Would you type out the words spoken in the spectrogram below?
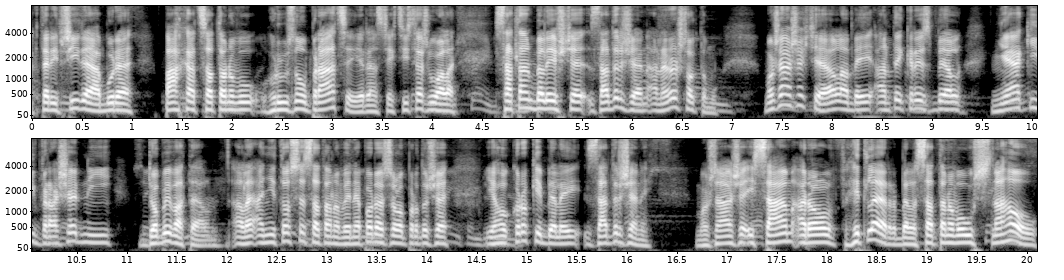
který přijde a bude páchat satanovu hrůznou práci, jeden z těch císařů, ale Satan byl ještě zadržen a nedošlo k tomu. Možná, že chtěl, aby Antikrist byl nějaký vražedný dobyvatel, ale ani to se satanovi nepodařilo, protože jeho kroky byly zadrženy. Možná, že i sám Adolf Hitler byl satanovou snahou,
